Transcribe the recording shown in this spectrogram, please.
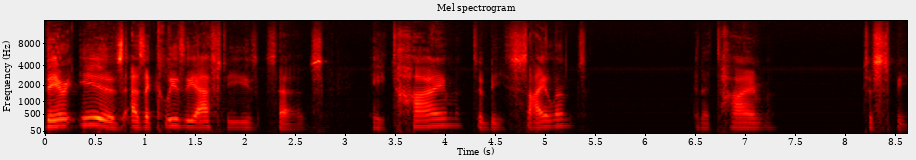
There is, as Ecclesiastes says, a time to be silent and a time to speak.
